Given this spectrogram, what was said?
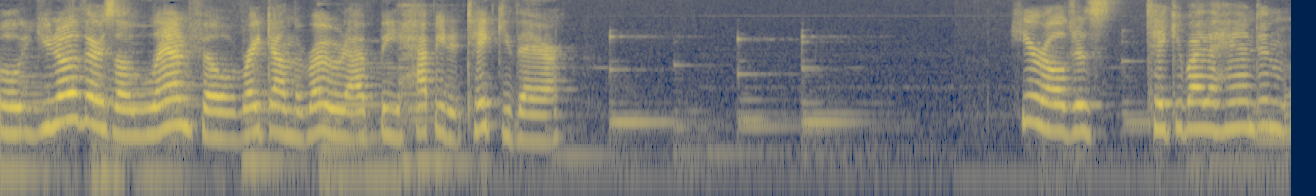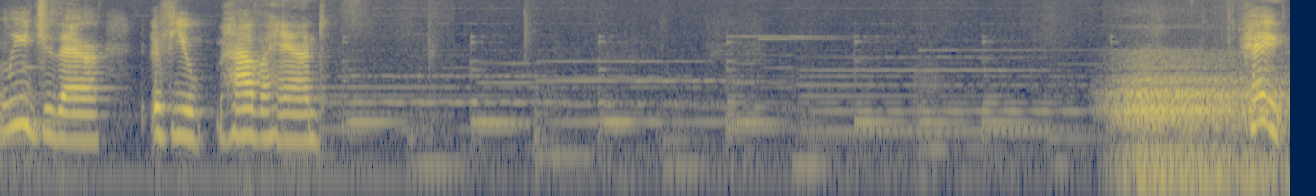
Well, you know there's a landfill right down the road. I'd be happy to take you there. Here, I'll just take you by the hand and lead you there, if you have a hand. Hey,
